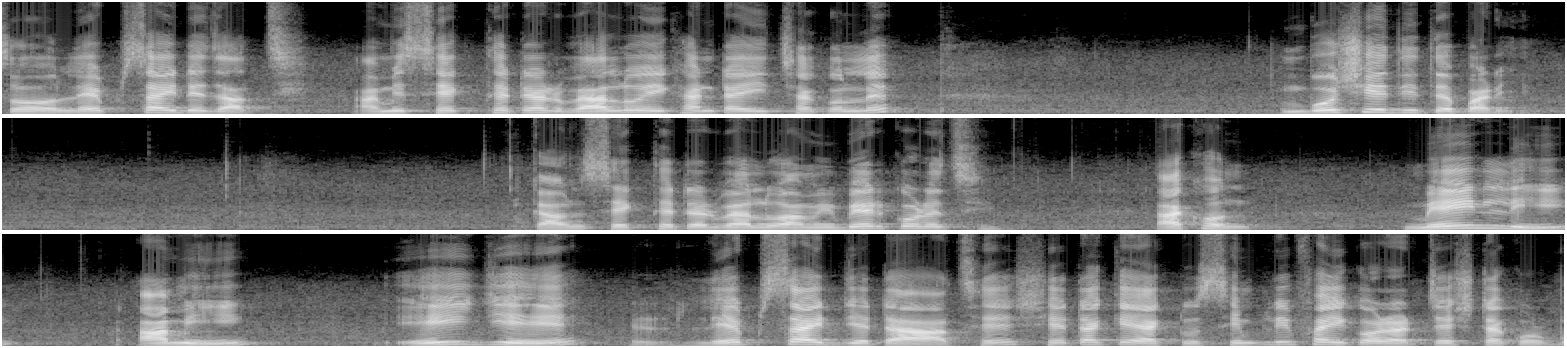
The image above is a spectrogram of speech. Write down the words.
সো লেফট সাইডে যাচ্ছি। আমি সেক থেটার ভ্যালু এখানটায় ইচ্ছা করলে বসিয়ে দিতে পারি। কারণ সেক থেটার ভ্যালু আমি বের করেছি। এখন মেইনলি আমি এই যে লেফট সাইড যেটা আছে, সেটাকে একটু সিম্পলিফাই করার চেষ্টা করব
